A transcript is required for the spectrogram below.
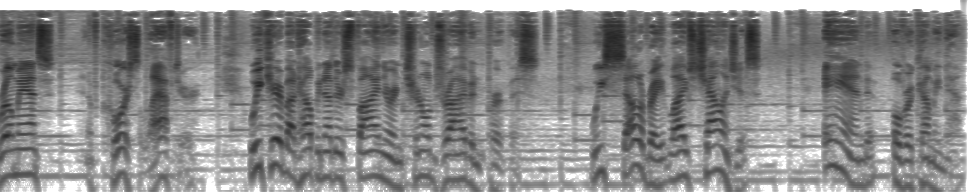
romance, and of course, laughter. We care about helping others find their internal drive and purpose. We celebrate life's challenges and overcoming them.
